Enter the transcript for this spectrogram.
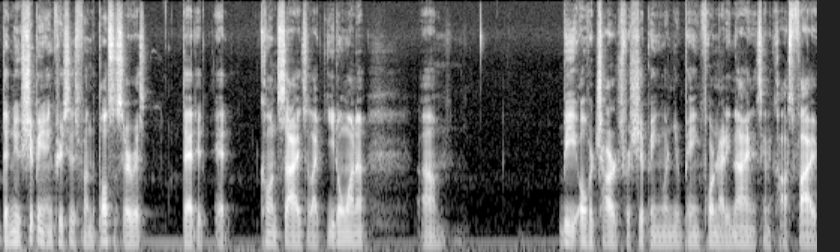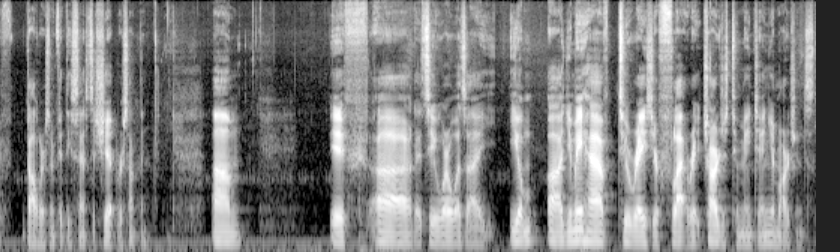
the new shipping increases from the postal service, that it, it coincides. Like you don't want to um, be overcharged for shipping when you're paying four ninety nine. It's going to cost five dollars and fifty cents to ship or something. Um, if uh, let's see, where was I? You uh, you may have to raise your flat rate charges to maintain your margins.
